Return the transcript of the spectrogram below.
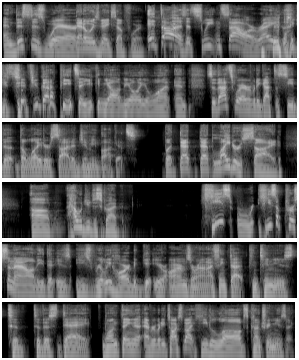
And this is where that always makes up for it. It does. It's sweet and sour, right? like if you got a pizza, you can yell at me all you want. And so that's where everybody got to see the the lighter side of Jimmy Buckets. But that that lighter side, uh, how would you describe it? He's he's a personality that is he's really hard to get your arms around. I think that continues to to this day. One thing that everybody talks about, he loves country music.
